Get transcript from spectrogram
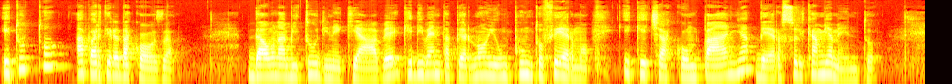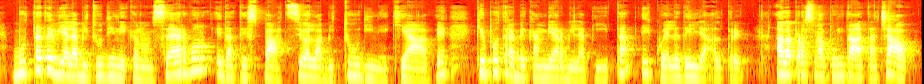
E tutto a partire da cosa? Da un'abitudine chiave che diventa per noi un punto fermo e che ci accompagna verso il cambiamento. Buttate via le abitudini che non servono e date spazio all'abitudine chiave che potrebbe cambiarvi la vita e quella degli altri. Alla prossima puntata, ciao!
